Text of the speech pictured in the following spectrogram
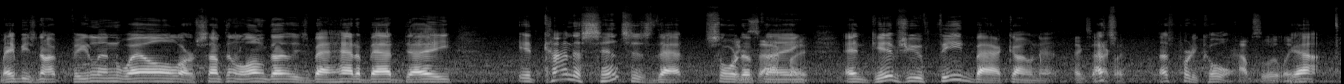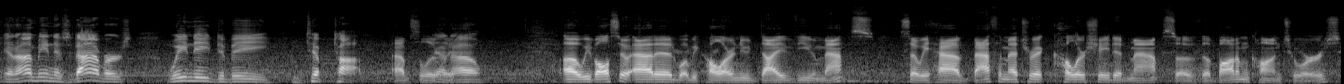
maybe he's not feeling well, or something along those, he's had a bad day, it kind of senses that sort of thing and gives you feedback on it. Exactly. That's, that's pretty cool. Absolutely. Yeah. You know, I mean, as divers, we need to be tip top. Absolutely. You know. Uh, we've also added what we call our new dive view maps. So we have bathymetric color shaded maps of the bottom contours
